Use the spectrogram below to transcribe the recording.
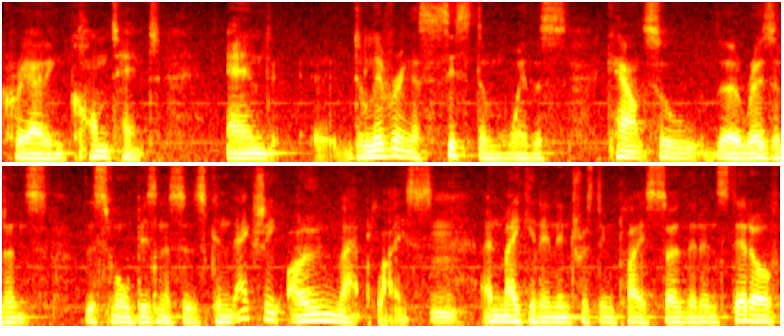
creating content and uh, delivering a system where this council, the residents, the small businesses can actually own that place mm. and make it an interesting place so that instead of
